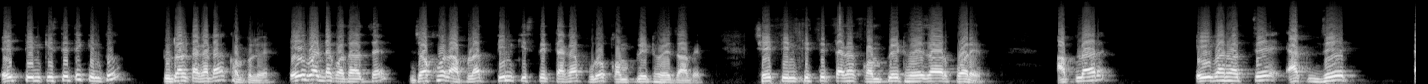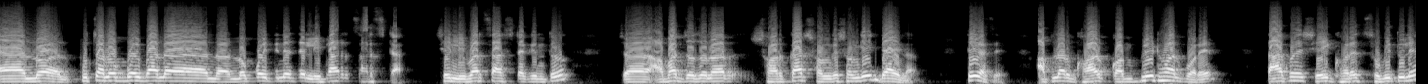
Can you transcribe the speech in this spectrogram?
এই তিন কিস্তিতে কিন্তু টোটাল টাকাটা কমপ্লিট হয়ে এইবারটা কথা হচ্ছে, যখন আপনার তিন কিস্তির টাকা পুরো কমপ্লিট হয়ে যাবে, সেই তিন কিস্তির টাকা কমপ্লিট হয়ে যাওয়ার পরে আপনার এইবার হচ্ছে এক যে পঁচানব্বই বা নব্বই দিনের যে লিভার চার্জটা, সেই লিভার চার্জটা কিন্তু আবাস যোজনার সরকার সঙ্গে সঙ্গেই দেয় না। ঠিক আছে? আপনার ঘর কমপ্লিট হওয়ার পরে, তারপরে সেই ঘরের ছবি তুলে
